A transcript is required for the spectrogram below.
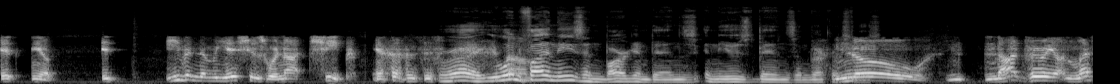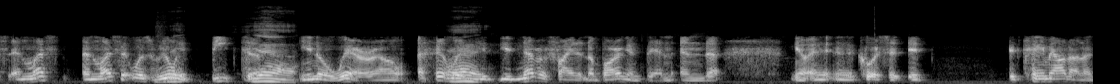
it you know, even the reissues were not cheap. You know, it's just- Right. You wouldn't Um, find these in bargain bins, in used bins and record stores. No, n- not very unless unless unless it was really beat to Yeah. you know where. Uh, Right. you'd, you'd never find it in a bargain bin, and uh, you know, and, and of course it, it it came out on a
